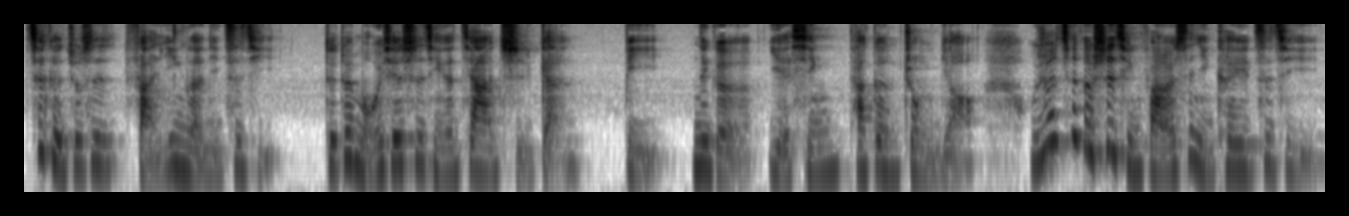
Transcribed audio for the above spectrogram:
这个就是反映了你自己对对某一些事情的价值感比那个野心它更重要。我觉得这个事情反而是你可以自己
